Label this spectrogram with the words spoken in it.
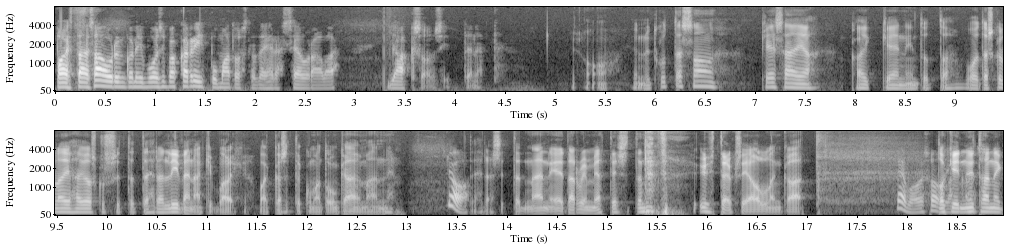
paistaa aurinko, niin voisi vaikka riippumatosta tehdä seuraava jakson sitten. Että. Joo, ja nyt kun tässä on kesä ja kaikkeen, niin tota, voitaisiin kyllä ihan joskus sitten tehdä livenäkin, vaikka, vaikka sitten kun mä tuun käymään, niin Joo. tehdä sitten näin, niin ei tarvitse miettiä sitten näitä yhteyksiä ollenkaan. Että se voisi Toki olla. nythän niin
